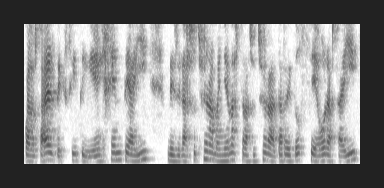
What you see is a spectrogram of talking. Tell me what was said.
cuando estaba en el Tech City y hay gente ahí desde las 8 de la mañana hasta las 8 de la tarde, 12 horas ahí,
